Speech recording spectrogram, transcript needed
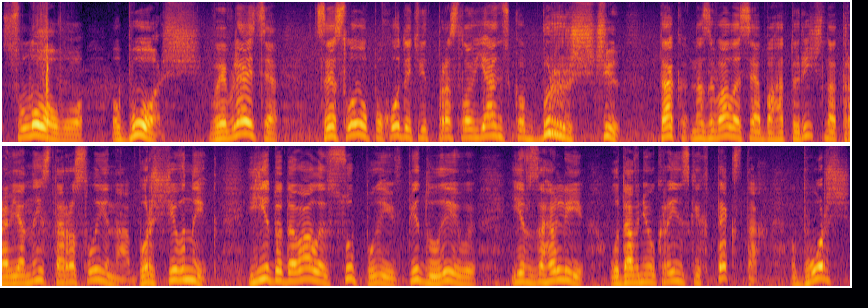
слово борщ? Виявляється, це слово походить від праслов'янського брщ. Так називалася багаторічна трав'яниста рослина борщівник. Її додавали в супи, в підливи. І взагалі у давньоукраїнських текстах борщ,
